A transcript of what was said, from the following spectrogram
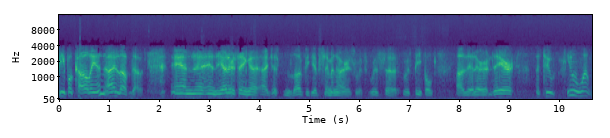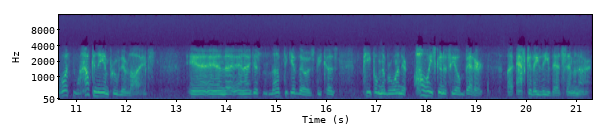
People call in. I love those. And uh, and the other thing, uh, I just love to give seminars with with uh, with people uh, that are there to you know what what how can they improve their lives, and and, uh, and I just love to give those because people number one they're always going to feel better uh, after they leave that seminar.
